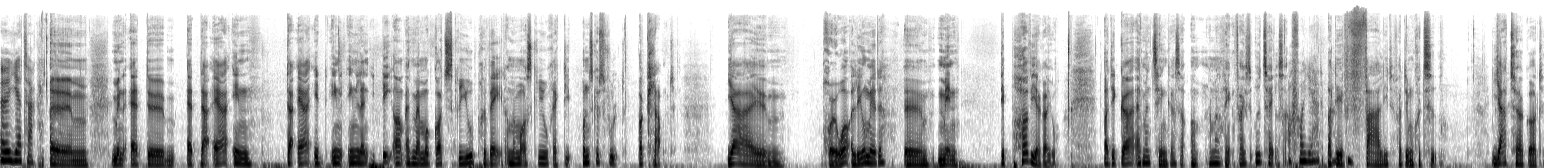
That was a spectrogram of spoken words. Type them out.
Øh, ja tak. Øhm, men at, øhm, at der er en der er et, en, en eller anden idé om, at man må godt skrive privat, og man må også skrive rigtig ondskabsfuldt og klamt. Jeg øhm, prøver at leve med det, øhm, men det påvirker jo. Og det gør, at man tænker sig om, når man rent faktisk udtaler sig. Og hjertebanken. Og det er farligt for demokratiet. Jeg tør godt.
